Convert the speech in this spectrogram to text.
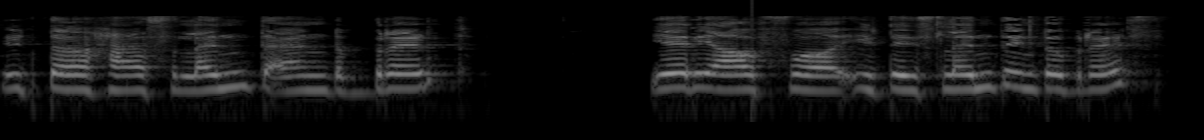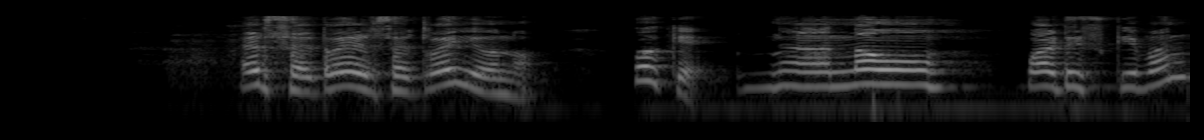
it uh, has length and breadth. Area of uh, it is length into breadth etc etc you know. Okay uh, now what is given?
